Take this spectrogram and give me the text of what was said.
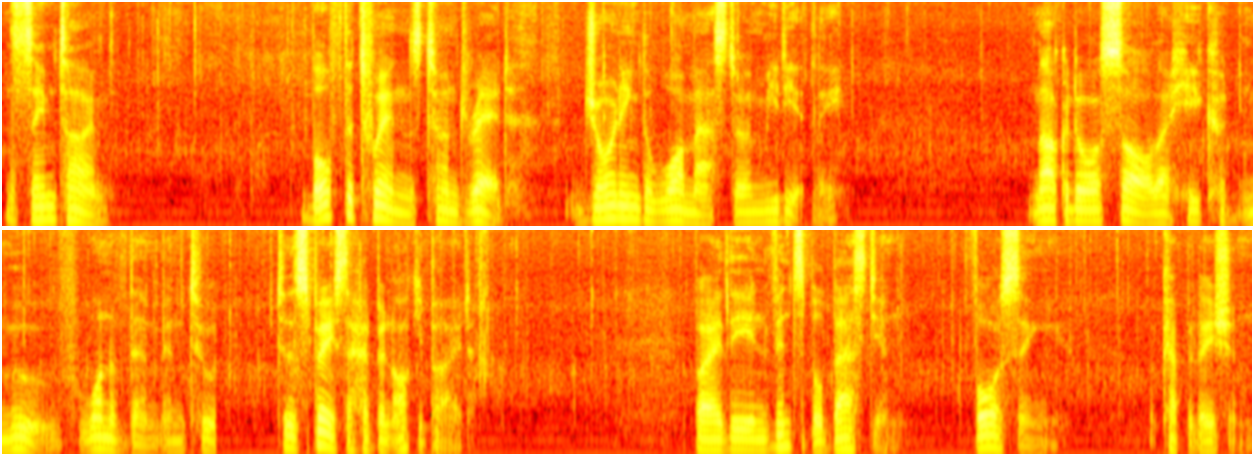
At the same time, both the twins turned red joining the War Master immediately. Malcador saw that he could move one of them into to the space that had been occupied by the invincible bastion, forcing a capitulation.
